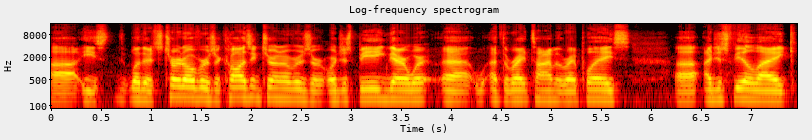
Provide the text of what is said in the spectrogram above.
Uh, he's whether it's turnovers or causing turnovers or, or just being there where, uh, at the right time, at the right place. Uh, I just feel like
